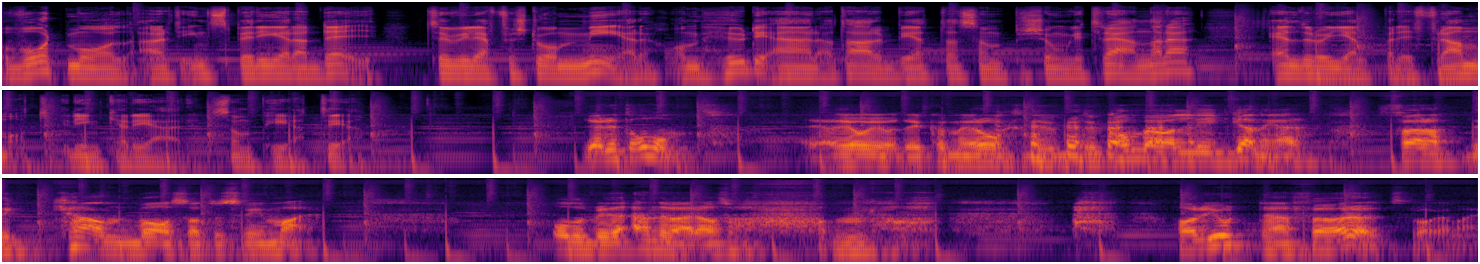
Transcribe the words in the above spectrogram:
och vårt mål är att inspirera dig till att vilja förstå mer om hur det är att arbeta som personlig tränare eller att hjälpa dig framåt i din karriär som PT. Gör det inte ont? Jo, jo, det kommer göra ont. Du, du kommer behöva ligga ner för att det kan vara så att du svimmar. Och då blir det ännu värre. Alltså, mm, har du gjort det här förut? Frågar man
